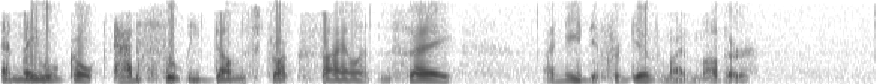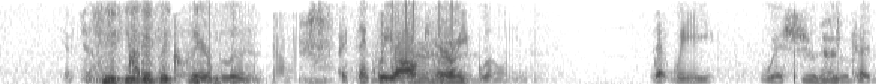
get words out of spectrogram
and they will go absolutely dumbstruck silent and say, "I need to forgive my mother." Just out of the clear blue stuff. I think we all carry uh-huh. wounds that we wish we could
